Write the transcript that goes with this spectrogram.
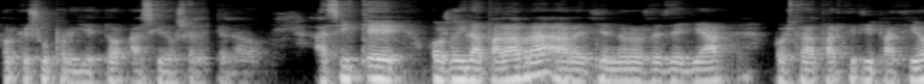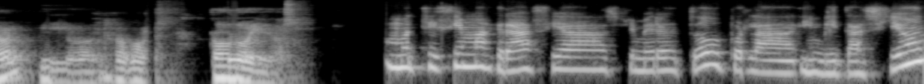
porque su proyecto ha sido seleccionado. Así que os doy la palabra agradeciéndonos desde ya vuestra participación y os somos todo oídos. Muchísimas gracias, primero de todo, por la invitación.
